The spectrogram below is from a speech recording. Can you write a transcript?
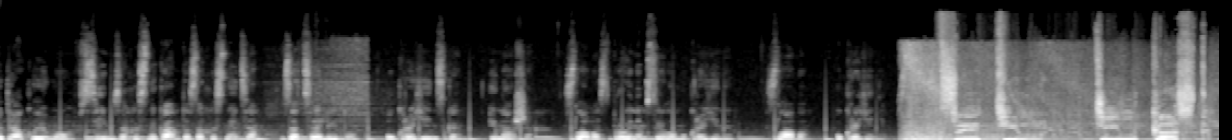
Подякуємо всім захисникам та захисницям за це літо українське і наше. Слава Збройним силам України! Слава Україні! Це Тім. Тім Каст.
